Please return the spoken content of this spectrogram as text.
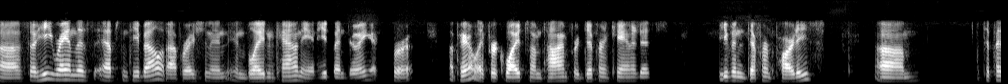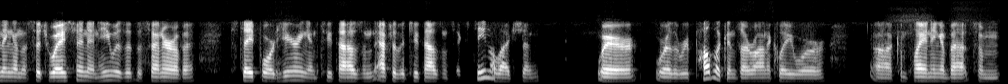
uh, so he ran this absentee ballot operation in, in Bladen County, and he'd been doing it for apparently for quite some time for different candidates, even different parties, um, depending on the situation. And he was at the center of a state board hearing in 2000 after the 2016 election, where where the Republicans, ironically, were uh, complaining about some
